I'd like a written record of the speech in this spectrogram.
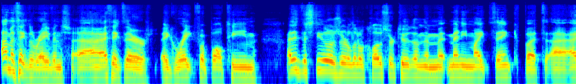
I'm gonna take the Ravens. Uh, I think they're a great football team. I think the Steelers are a little closer to them than many might think, but I,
